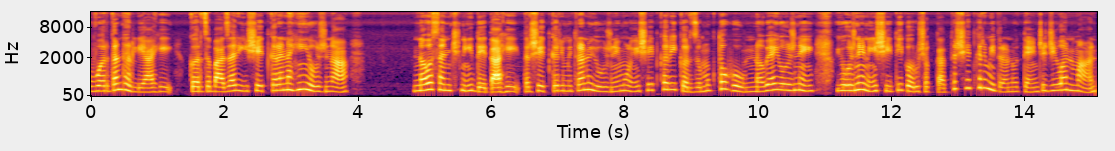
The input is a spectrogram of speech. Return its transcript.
वरदान ठरली आहे. कर्जबाजारी शेतकऱ्यांना ही योजना नवसंचनी देत आहे. तर शेतकरी मित्रांनो योजनेमुळे शेतकरी कर्जमुक्त होऊन नव्या योजने योजनेने शेती करू शकतात. तर शेतकरी मित्रांनो त्यांचे जीवनमान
